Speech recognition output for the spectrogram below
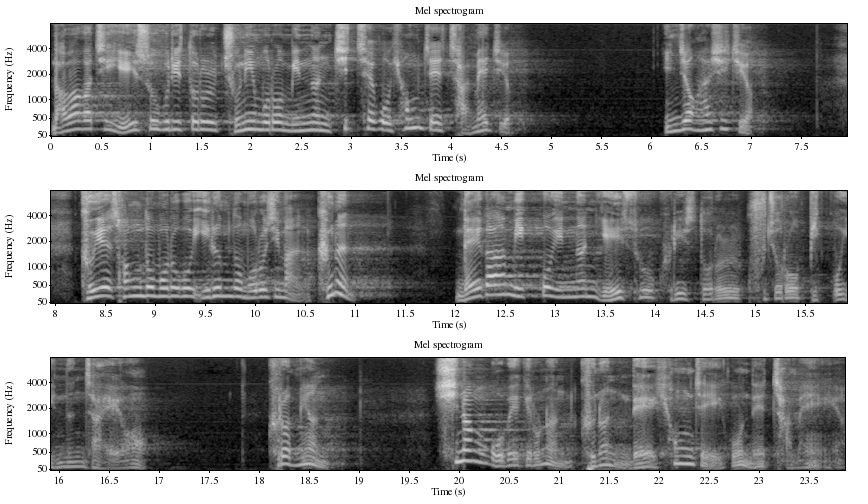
나와 같이 예수 그리스도를 주님으로 믿는 지체고 형제 자매지요. 인정하시지요. 그의 성도 모르고 이름도 모르지만 그는 내가 믿고 있는 예수 그리스도를 구주로 믿고 있는 자예요. 그러면 신앙 고백으로는 그는 내 형제이고 내 자매예요.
